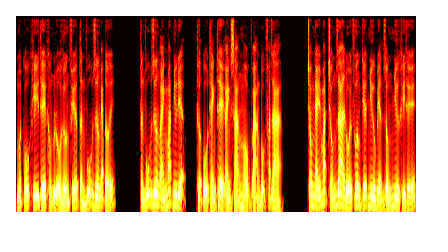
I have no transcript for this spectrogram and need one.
Một cố khí thế khổng lồ hướng phía tần vũ dương ép tới. Tần vũ dương ánh mắt như điện, thượng cổ thánh thể ánh sáng màu vàng buộc phát ra. Trong nháy mắt chống ra đối phương kia như biển giống như khí thế.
